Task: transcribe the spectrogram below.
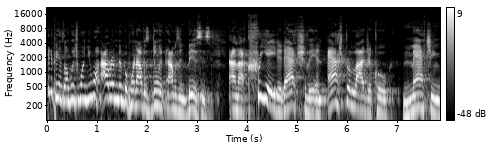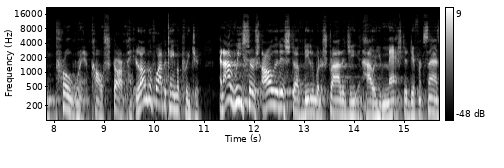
It depends on which one you want. I remember when I was doing, I was in business and I created actually an astrological matching program called StarPaint. Long before I became a preacher, and I researched all of this stuff dealing with astrology and how you match the different signs.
